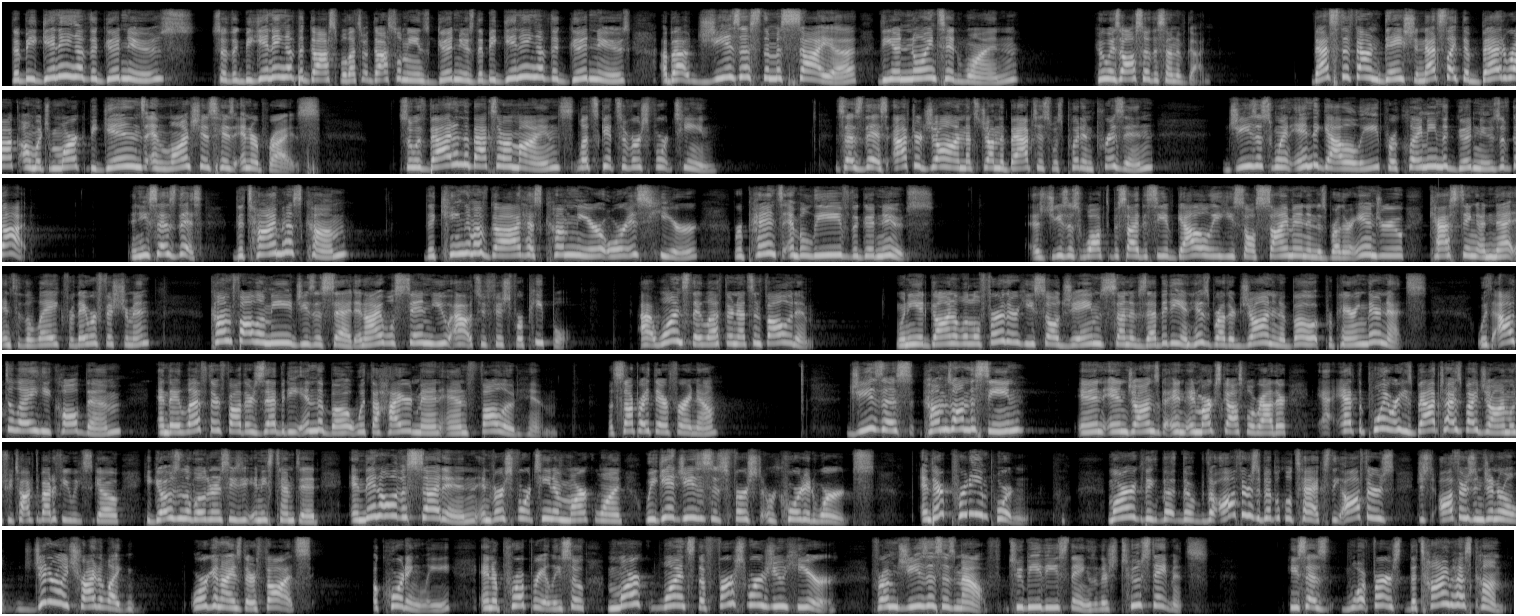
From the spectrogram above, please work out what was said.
The beginning of the good news, so the beginning of the gospel, that's what gospel means good news. The beginning of the good news about Jesus the Messiah, the anointed one, who is also the Son of God. That's the foundation. That's like the bedrock on which Mark begins and launches his enterprise. So, with that in the backs of our minds, let's get to verse 14. It says this After John, that's John the Baptist, was put in prison, Jesus went into Galilee proclaiming the good news of God. And he says this The time has come, the kingdom of God has come near or is here. Repent and believe the good news. As Jesus walked beside the Sea of Galilee, he saw Simon and his brother Andrew casting a net into the lake, for they were fishermen. Come follow me, Jesus said, and I will send you out to fish for people. At once they left their nets and followed him. When he had gone a little further, he saw James, son of Zebedee, and his brother John in a boat preparing their nets. Without delay, he called them, and they left their father Zebedee in the boat with the hired men and followed him. Let's stop right there for right now. Jesus comes on the scene in, in John's in, in Mark's gospel rather at the point where he's baptized by John, which we talked about a few weeks ago. He goes in the wilderness and he's tempted. And then all of a sudden, in verse 14 of Mark 1, we get Jesus' first recorded words. And they're pretty important. Mark, the, the, the, the authors of biblical texts, the authors, just authors in general, generally try to like organize their thoughts accordingly and appropriately. So Mark wants the first words you hear from Jesus' mouth to be these things. And there's two statements. He says, first, the time has come.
